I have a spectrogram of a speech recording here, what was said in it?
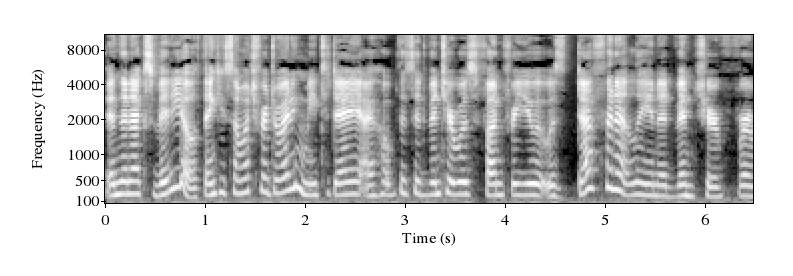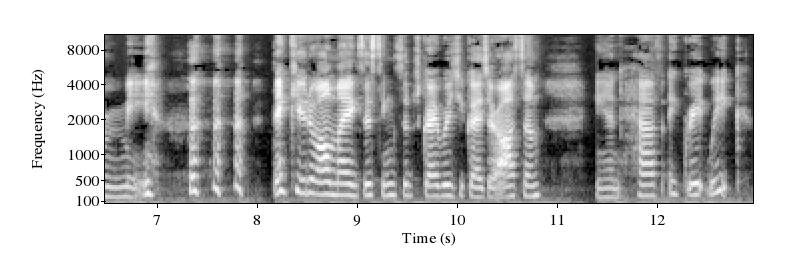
in the next video. Thank you so much for joining me today. I hope this adventure was fun for you. It was definitely an adventure for me. Thank you to all my existing subscribers. You guys are awesome. And have a great week.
